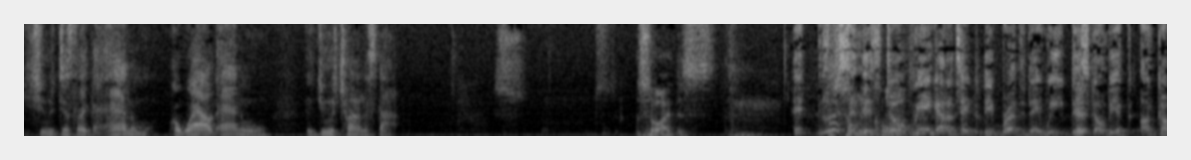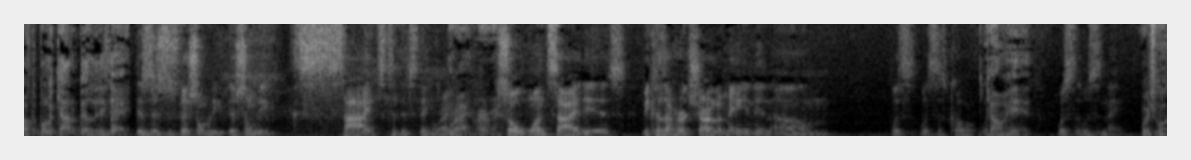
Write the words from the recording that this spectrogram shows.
She was just like an animal, a wild animal that you was trying to stop. So I just It, There's so listen, it's coins. dope. We ain't got to take the deep breath today. We this is gonna be an uncomfortable accountability It's, day. like, it's just there's so many there's so many sides to this thing, right? Right, right, right. So one side is because I heard Charlemagne and um, what's what's his called? What's, Go ahead. what's what's his name? Which one?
